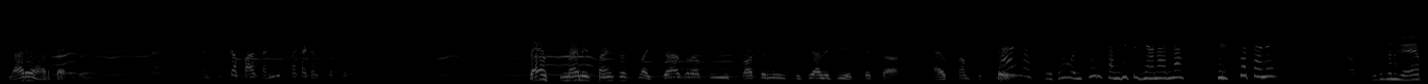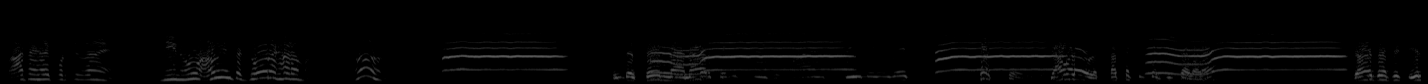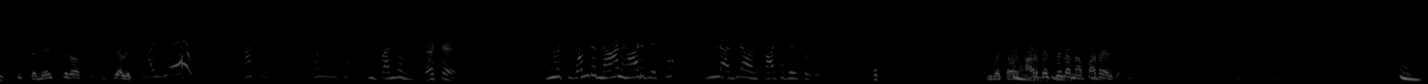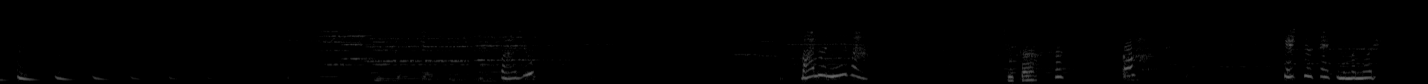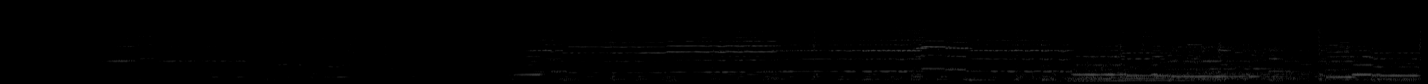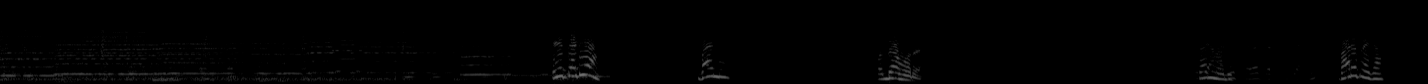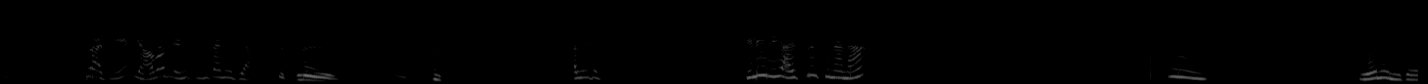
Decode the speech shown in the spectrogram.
ಯಾರೇ ಆಡ್ತಾ ಇರೋದು sir ನಮ್ ಚಿಕ್ಕಪ್ಪ ಸಂಗೀತ ಪಾಠ ಕಲ್ಸ್ಕೊಡ್ತಿದ್ದಾರೆ sir Thus, many sciences like geography, botany, physiology, etc. have come to stay. ಯಾರ್ master ಇದು ಒಂಚೂರು ಸಂಗೀತ ಜ್ಞಾನ ಅಲ್ಲ ಕಿರ್ಚ್ಕೋತಾನೆ ನಮ್ಮ ಹುಡುಗನಿಗೆ ಪಾಠ ಹೇಳ್ಕೊಡ್ತಿದ್ದಾನೆ ನೀನು ಅವನಿಗಿಂತ ಜೋರಾಗಿ ಹಾಡಮ್ಮ ಹ್ಮ್ In the same manner, chemistry is a science dealing with ಯಾವಳ ಅವಳು Geography deals with the nature of physiology ಅಯ್ಯೋ ಮಾಸ್ಟರ್ ಒಂದ್ ನಿಮಿಷ ಈಗ ಬಂದೆ ನಾನು. ಯಾಕೆ? ಇವತ್ತು ಒಂದು ನಾನ್ ಹಾಡ್ಬೇಕು ಇಲ್ಲ ಅಂದ್ರೆ ಅವನ ಪಾಠ ಹೇಳ್ಕೊಡ್ಬೇಕು. ಇವತ್ತು ಅವ್ನು ಹಾಡ್ಬೇಕು ಇಲ್ಲ ನಾ ಪಾಠ ಹೇಳ್ಬೇಕು. ಬಾಲು? ಬಾಲು ನೀವಾ? ಸೀತಾ? ಎಷ್ಟು ದಿವಸ ಆಯ್ತು ನಿಮ್ಮನ್ನ ನೋಡಿ? ಬಂದೆ ಮರೆ ನೋಡಿ ಬರ್ತಿದ್ದಾನೆ. ಬಾರ ಬೇಗ. ಅದೇನ್ ಯಾವಾಗ ಏನು ತಿಂತಾನೆ ಇದ್ಯಾ? ಚಕ್ಲಿ. ಅಲ್ಲಿಡು. ಇಳೀರಿ ಐಸ್ ಕ್ರೀಮ್ ತಿನ್ನೋಣ. ಹ್ಮ್. ಏನೇನಿದೆ?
